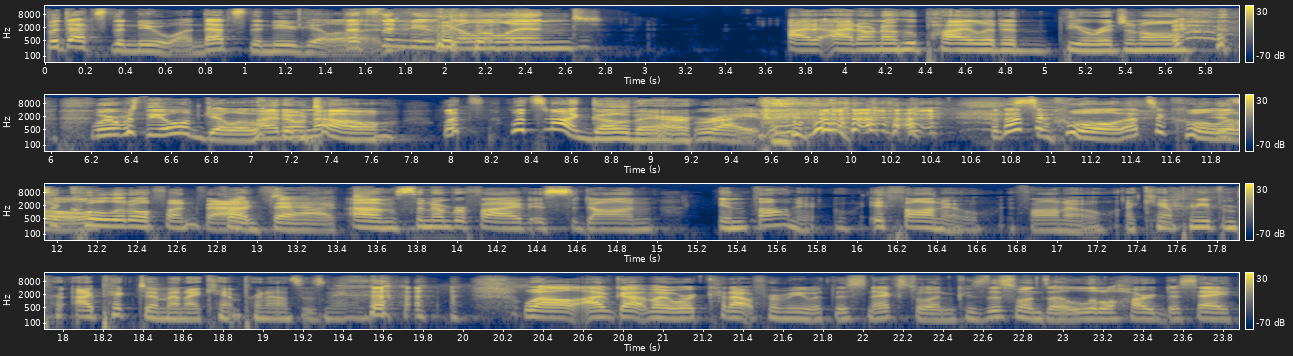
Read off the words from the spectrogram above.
but that's the new one. That's the new Gilliland. That's the New Gilliland. I, I don't know who piloted the original. Where was the old Gilliland? I don't know. Let's let's not go there. Right. but that's a cool. That's a cool It's little a cool little fun fact. fun fact. Um, so number five is Sidon Inthanu. Ithano. Ithano. I can't even. Pr- I picked him and I can't pronounce his name. Well, I've got my work cut out for me with this next one because this one's a little hard to say.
